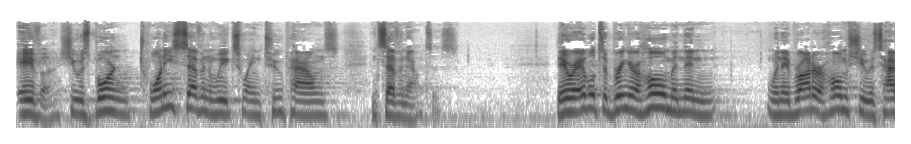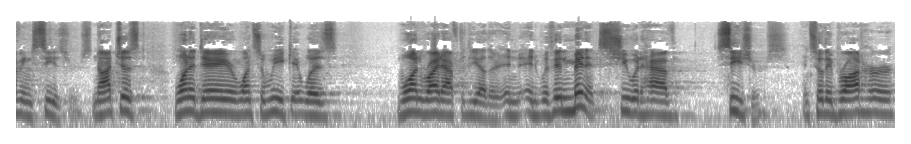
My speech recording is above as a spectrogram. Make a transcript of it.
Ava. She was born 27 weeks, weighing 2 pounds and 7 ounces. They were able to bring her home, and then when they brought her home, she was having seizures. Not just one a day or once a week, it was one right after the other. And, and within minutes, she would have seizures. And so they brought her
